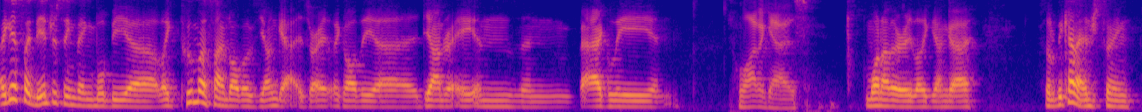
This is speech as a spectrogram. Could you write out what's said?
I guess like the interesting thing will be uh like Puma signed all those young guys, right? Like all the uh DeAndre Aytons and Bagley and A lot of guys. one other like young guy. So it'll be kind of interesting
